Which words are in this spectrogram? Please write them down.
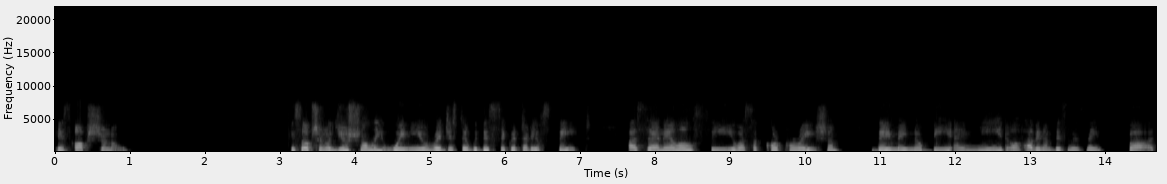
It's optional. It's optional. Usually when you register with the Secretary of State as an LLC or as a corporation, they may not be in need of having a business name, but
